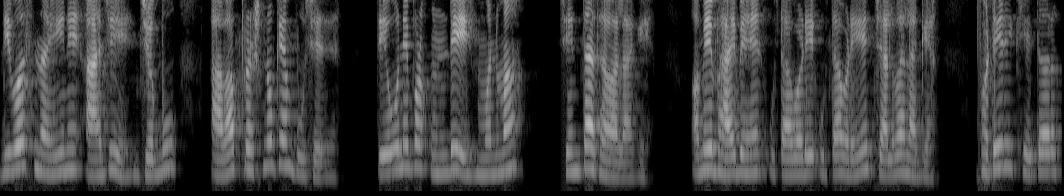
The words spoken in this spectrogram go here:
દિવસ નહીં ને આજે જબુ આવા પ્રશ્નો કેમ પૂછે છે? તેઓને પણ ઊંડે મનમાં ચિંતા થવા લાગી. અમે ભાઈ બહેન ઉતાવળે ઉતાવળે ચાલવા લાગ્યા. ભટેરી ખેતર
